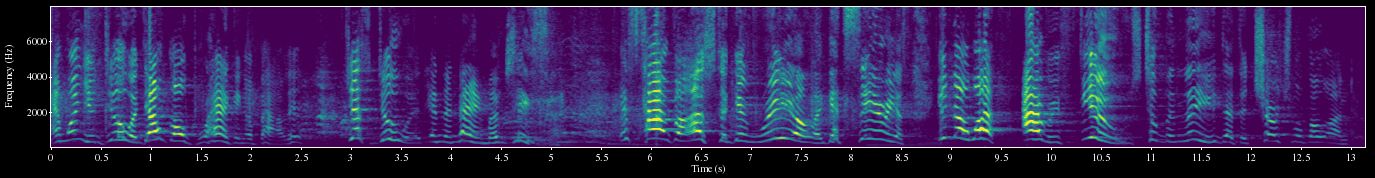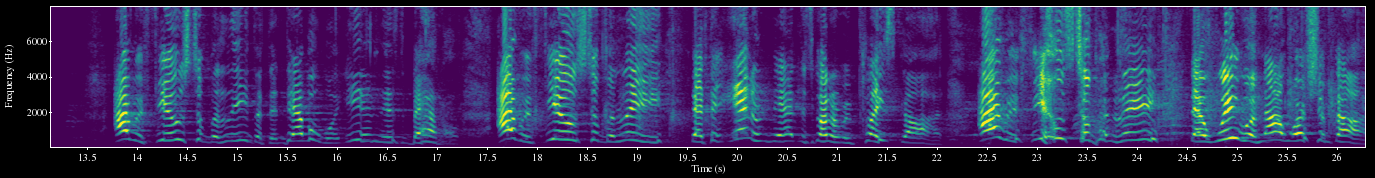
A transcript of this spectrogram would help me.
And when you do it, don't go bragging about it. Just do it in the name of Jesus. It's time for us to get real and get serious. You know what? I refuse to believe that the church will go under. I refuse to believe that the devil will end this battle. I refuse to believe that the internet is going to replace God. I refuse to believe that we will not worship God.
